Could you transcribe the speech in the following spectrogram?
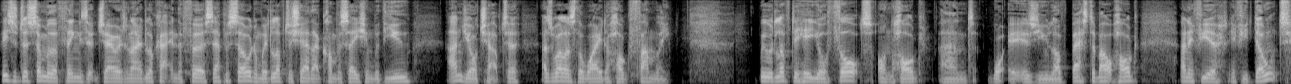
These are just some of the things that Jared and I look at in the first episode, and we'd love to share that conversation with you and your chapter, as well as the wider hog family. We would love to hear your thoughts on hog and what it is you love best about hog. And if you if you don't,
